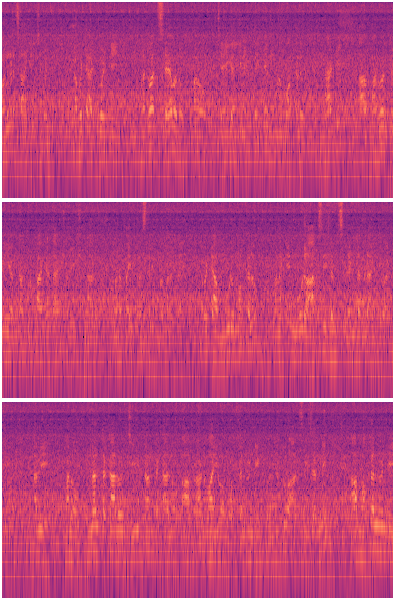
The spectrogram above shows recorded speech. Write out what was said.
మనుగడ సాగించగలుగుతాం. కాబట్టి అటువంటి భగవత్ సేవను మనం చేయగలిగినట్లయితే మూడు మొక్కలు నాటి ఆ భగవంతుని యొక్క కృపా కటాక్ష వీక్షణాలు మనపై ప్రసరింపబడతాయి. కాబట్టి ఆ మూడు మొక్కలు మనకి మూడు ఆక్సిజన్ సిలిండర్ లాంటి వాటి. అవి మనం ఉన్నంతకాలం జీవితాంతకాలం ఆ ప్రాణవాయువు ఆ మొక్కల నుండి పొందుతూ ఆక్సిజన్ని ఆ మొక్కల నుండి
